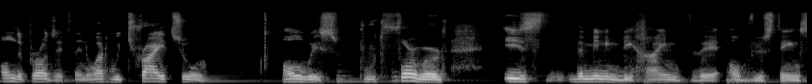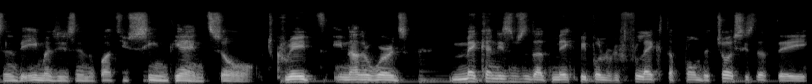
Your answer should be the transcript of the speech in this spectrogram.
on the project and what we try to always put forward is the meaning behind the obvious things and the images and what you see in the end so to create in other words mechanisms that make people reflect upon the choices that they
